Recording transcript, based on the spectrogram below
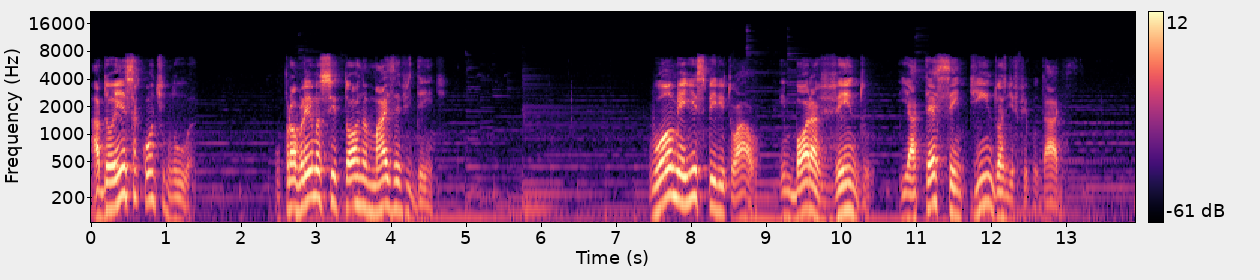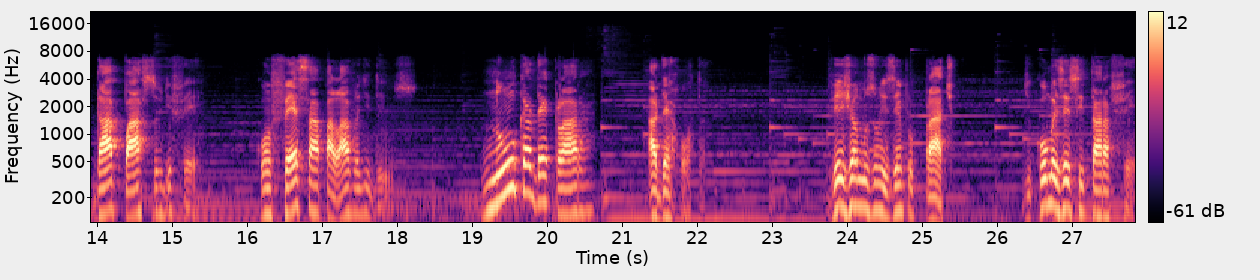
A doença continua. O problema se torna mais evidente. O homem espiritual, embora vendo e até sentindo as dificuldades, dá passos de fé confessa a palavra de Deus, nunca declara a derrota. Vejamos um exemplo prático de como exercitar a fé.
